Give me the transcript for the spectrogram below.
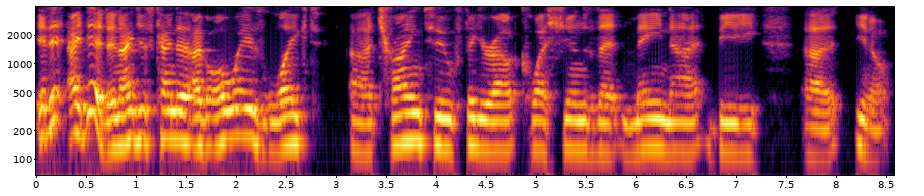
It, I did, and I just kind of I've always liked uh, trying to figure out questions that may not be, uh, you know,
